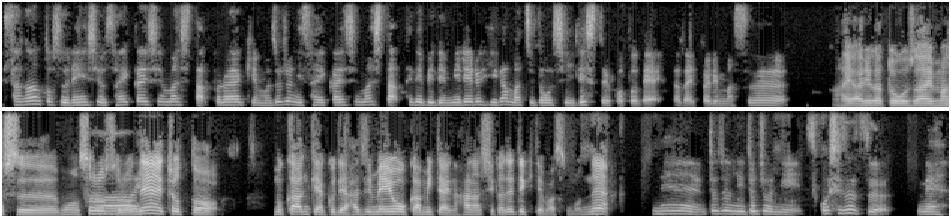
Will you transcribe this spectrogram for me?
サガン鳥栖練習再開しました。プロ野球も徐々に再開しました。テレビで見れる日が待ち遠しいです。ということでいただいております。はい、ありがとうございます。もうそろそろね、ちょっと、無観客で始めようかみたいな話が出てきてますもんね。ねえ、徐々に徐々に少しずつね、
